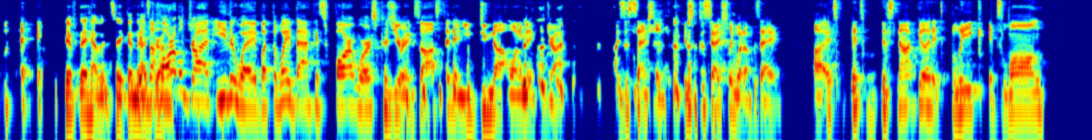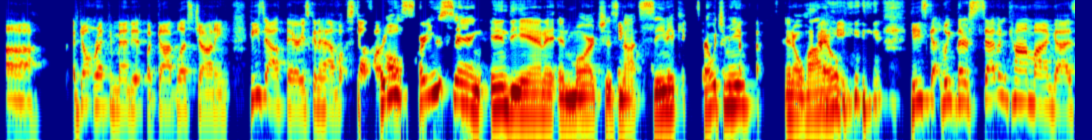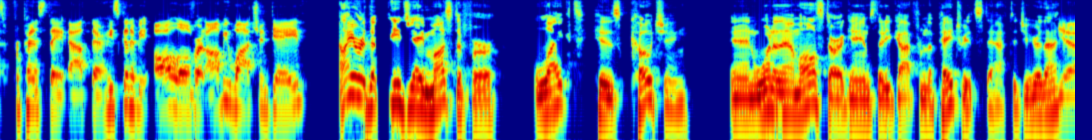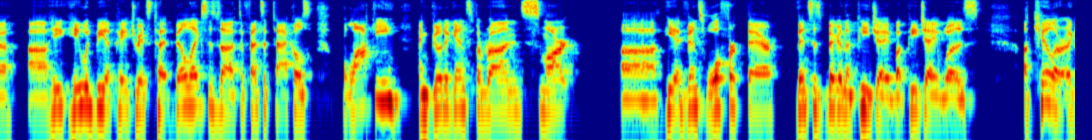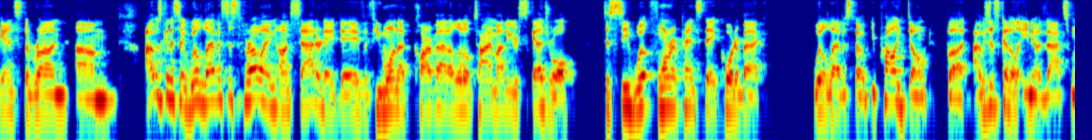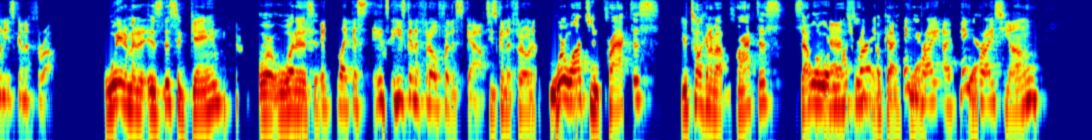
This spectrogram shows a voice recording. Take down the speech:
if they haven't taken that. It's a drive. horrible drive either way, but the way back is far worse because you're exhausted and you do not want to make the drive. Is essentially is essentially what I'm saying. Uh, it's it's it's not good. It's bleak. It's long. Uh, I don't recommend it, but God bless Johnny. He's out there. He's going to have stuff on are you, Are you saying Indiana in March is not scenic? Is that what you mean? In Ohio. he's got we, there's seven combine guys for Penn State out there. He's going to be all over it. I'll be watching Dave. I heard that PJ Mustipher liked his coaching in one of them All Star games that he got from the Patriots staff. Did you hear that? Yeah, uh, he he would be a Patriots type. Bill likes his uh, defensive tackles blocky and good against the run, smart. Uh, he had Vince Wilfork there. Vince is bigger than PJ, but PJ was a killer against the run. Um, I was going to say Will Levis is throwing on Saturday, Dave. If you want to carve out a little time out of your schedule to see Will, former Penn State quarterback Will Levis throw, you probably don't. But I was just going to let you know that's when he's going to throw. Wait a minute, is this a game or what is it? It's like a, it's, he's going to throw for the scouts. He's going to throw. To- we're watching practice. You're talking about practice. Is that what we're That's watching? Right. Okay. I think, yeah. Bryce, I think yeah. Bryce Young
